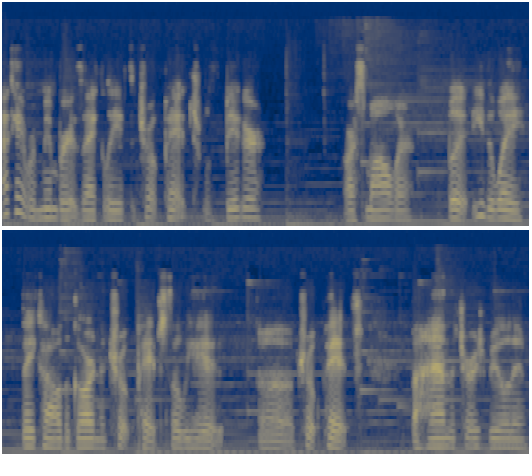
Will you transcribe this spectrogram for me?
I can't remember exactly if the truck patch was bigger or smaller, but either way, they called the garden a truck patch. So we had a truck patch behind the church building,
